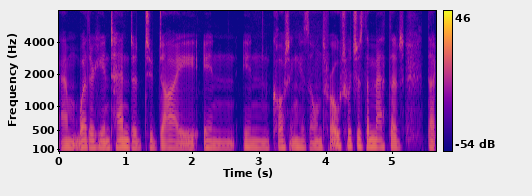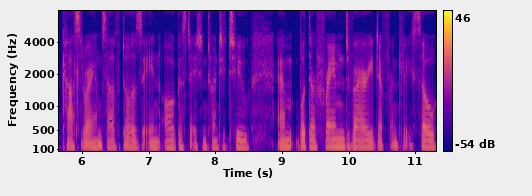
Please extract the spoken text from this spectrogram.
um, whether he intended to die in in cutting his own throat, which is the method that Castlereagh himself does in August 1822. Um, but they're framed very differently. So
